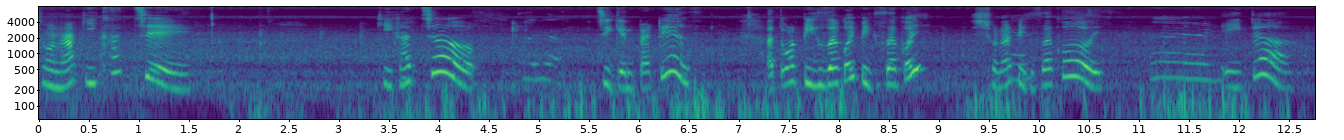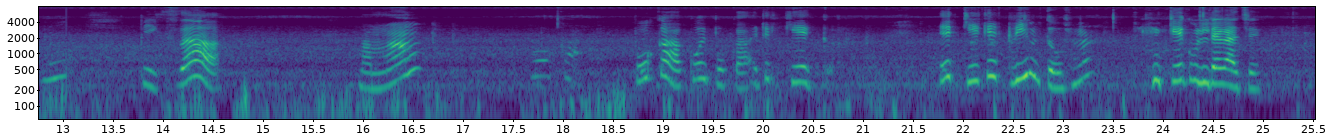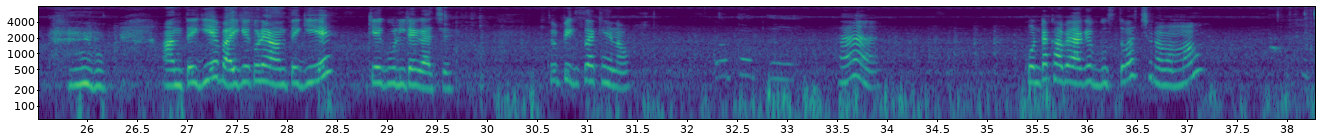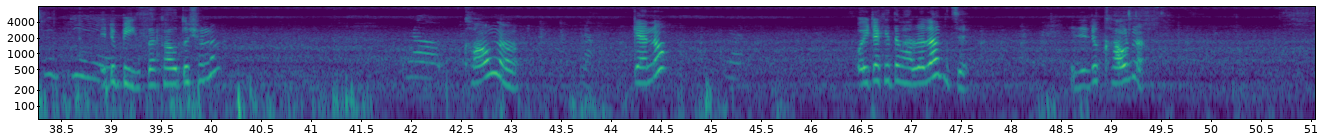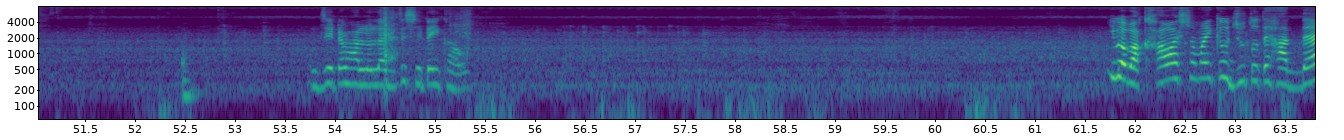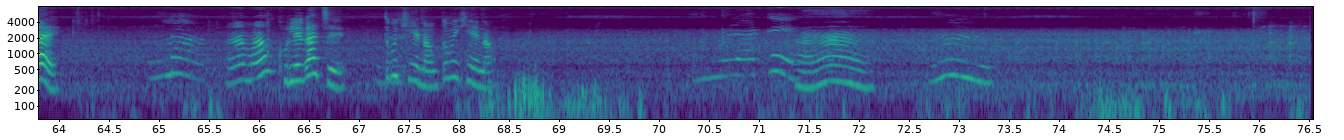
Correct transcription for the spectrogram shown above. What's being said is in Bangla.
সোনা, কি খাচ্ছে? কি খাচ্ছ? চিকেন প্যাটিস আর তোমার পিৎজা কই? পিৎজা কই? সোনার পিৎজা কই? এইটা? পিৎজা মাম্মাম? পোকা? কই পোকা? এটা কেক এ কেকের ক্রিম তো শোনা কেক উল্টে গেছে। আনতে গিয়ে, বাইকে করে আনতে গিয়ে কেক উল্টে গেছে? তুমি পিৎজা খেয়ে নাও। হ্যাঁ? কোনটা খাবে আগে বুঝতে পারছ না, মাম্মাম? একটু পিৎজা খাও তো শোনো। খাও না? কেন? ওইটা খেতে ভালো লাগছে? এটা একটু খাও না। যেটা ভালো লাগছে সেটাই খাও। ই বাবা খাওয়ার সময় কেউ জুতোতে হাত দেয়? হ্যাঁ মা খুলে গেছে? তুমি খেয়ে নাও তুমি খেয়ে নাও। হ্যাঁ।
